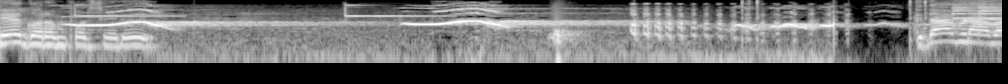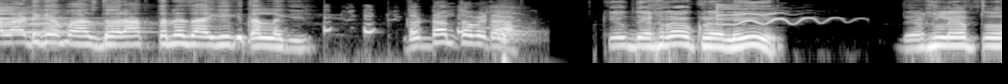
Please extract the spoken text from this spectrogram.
যে গরম পড়ছে রে। কিতাব না বালাটিকে মাছ ধর আত্মনে যায়গি কিতার লাগি। দুর্দান্ত তো বেটা। কেউ দেখ রা ওকরা দেখলে তো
